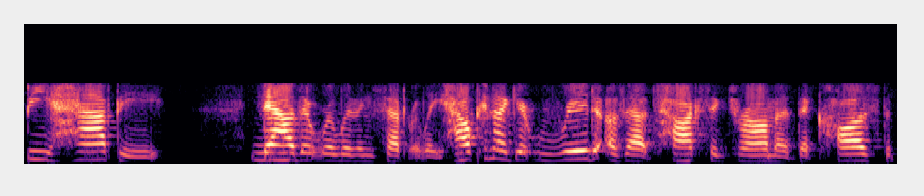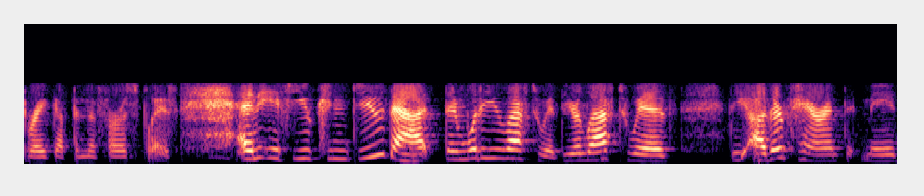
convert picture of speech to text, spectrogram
be happy now that we're living separately? How can I get rid of that toxic drama that caused the breakup in the first place? And if you can do that, then what are you left with? You're left with the other parent that made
